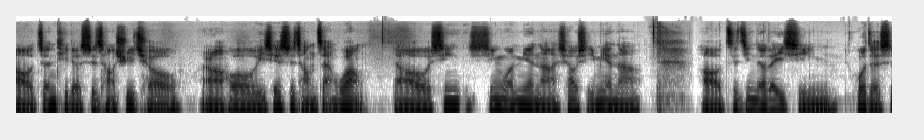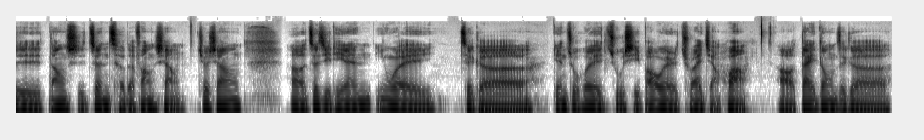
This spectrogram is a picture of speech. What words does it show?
哦，整体的市场需求，然后一些市场展望。然后新新闻面啊，消息面啊，哦，资金的类型，或者是当时政策的方向，就像呃这几天因为这个联储会主席鲍威尔出来讲话，哦，带动这个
